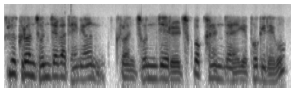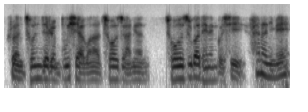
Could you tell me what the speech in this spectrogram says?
그래서 그런 존재가 되면 그런 존재를 축복하는 자에게 복이 되고 그런 존재를 무시하거나 저주하면 저주가 되는 것이 하나님의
